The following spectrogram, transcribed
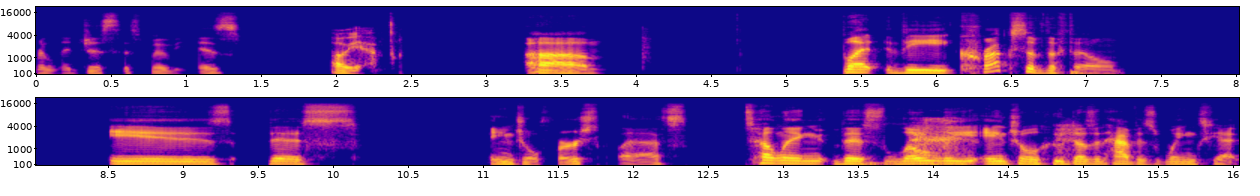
religious this movie is Oh yeah. um but the crux of the film is this angel first class telling this lowly angel who doesn't have his wings yet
